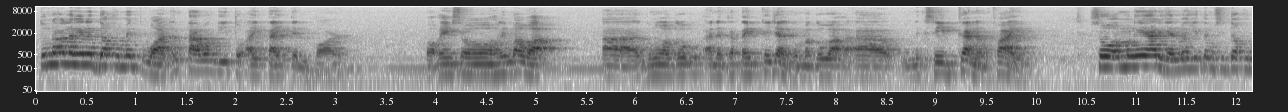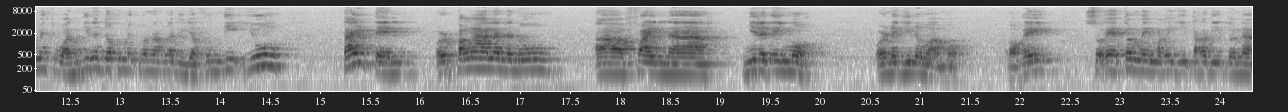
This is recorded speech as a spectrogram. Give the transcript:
itong nakalagay na document 1, ang tawag dito ay title bar. Okay, so, halimbawa, ah gumagawa, ah, nagka-type ka dyan, gumagawa ka, ah, nag-save ka ng file. So, ang mangyayari yan, makikita mo si document 1, hindi na document 1 nakalagay dyan, kundi yung title or pangalan na nung ah, file na nilagay mo or na ginawa mo. Okay? So, eto may makikita ka dito na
